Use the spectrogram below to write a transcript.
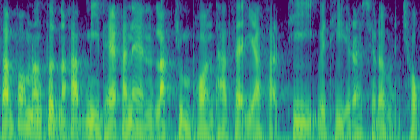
สามฟอร์มหลังสุดนะครับ มีแพ้คะแนนลักชุมพรท่าแซะยาสัตว์ที่เวทีราชดำเนินชก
